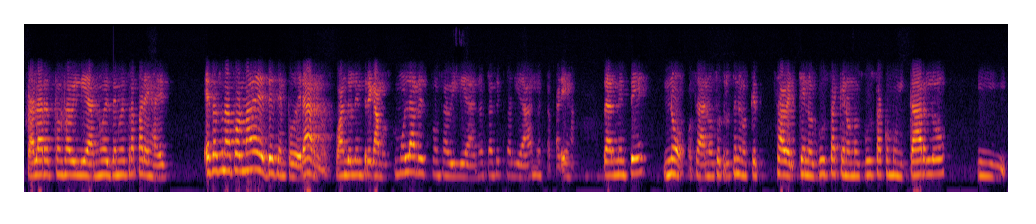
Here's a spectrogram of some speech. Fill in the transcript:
O sea, la responsabilidad no es de nuestra pareja, es, esa es una forma de desempoderarnos, cuando le entregamos como la responsabilidad de nuestra sexualidad a nuestra pareja. Realmente no, o sea, nosotros tenemos que saber qué nos gusta, qué no nos gusta, comunicarlo y,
